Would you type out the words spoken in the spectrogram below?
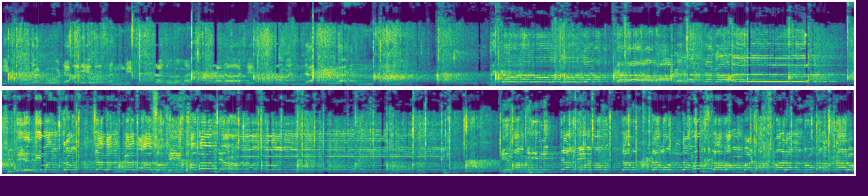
निकुञ्जकोटदेव सन्विमुक्तदुर्मत्सदाशिरमञ्जलिहन् विलोललोललोचन रामभागयज्ञकः शिवेति मन्त्रमुच्चरन् कदा इमं हि नित्यमेव मुक्तमुक्तमुत्तमं स्तवं स्मरन् ब्रुवन्नरो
